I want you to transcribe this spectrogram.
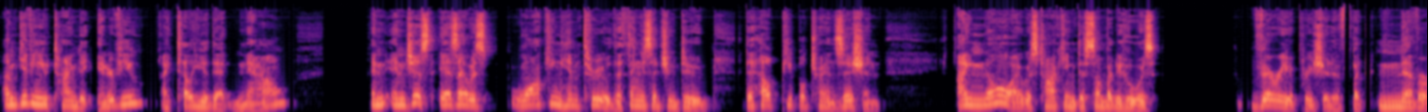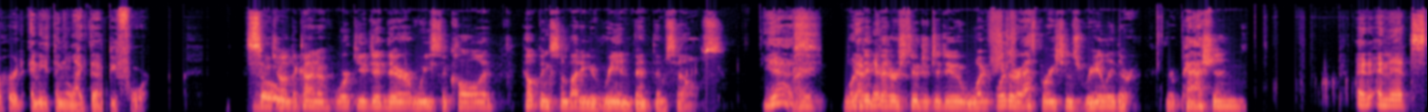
I'm giving you time to interview. I tell you that now. And, and just as I was walking him through the things that you do to help people transition, I know I was talking to somebody who was very appreciative, but never heard anything like that before. So, John, the kind of work you did there, we used to call it helping somebody reinvent themselves. Yes. Right? What are they better suited to do? What, were their aspirations really? Their their passion? And and that's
